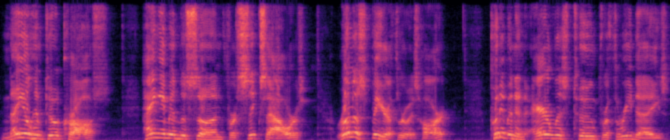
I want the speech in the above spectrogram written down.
Nail him to a cross, hang him in the sun for six hours, run a spear through his heart, put him in an airless tomb for three days,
